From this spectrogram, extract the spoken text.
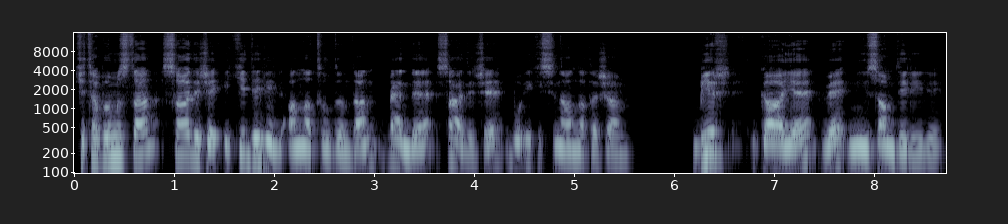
Kitabımızda sadece iki delil anlatıldığından ben de sadece bu ikisini anlatacağım. Bir, gaye ve nizam delili.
